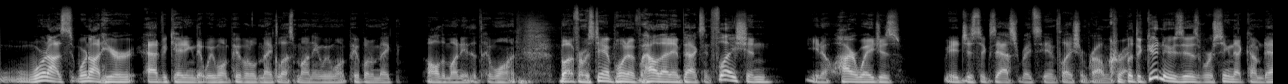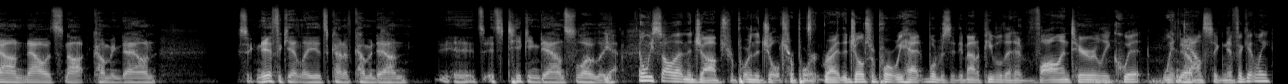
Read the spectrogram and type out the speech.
we're not we're not here advocating that we want people to make less money. We want people to make all the money that they want. But from a standpoint of how that impacts inflation, you know, higher wages it just exacerbates the inflation problem. Correct. But the good news is we're seeing that come down. Now it's not coming down significantly. It's kind of coming down. It's it's ticking down slowly. Yeah, and we saw that in the jobs report, in the JOLTS report, right? The JOLTS report, we had what was it? The amount of people that had voluntarily quit went Yep. down significantly,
